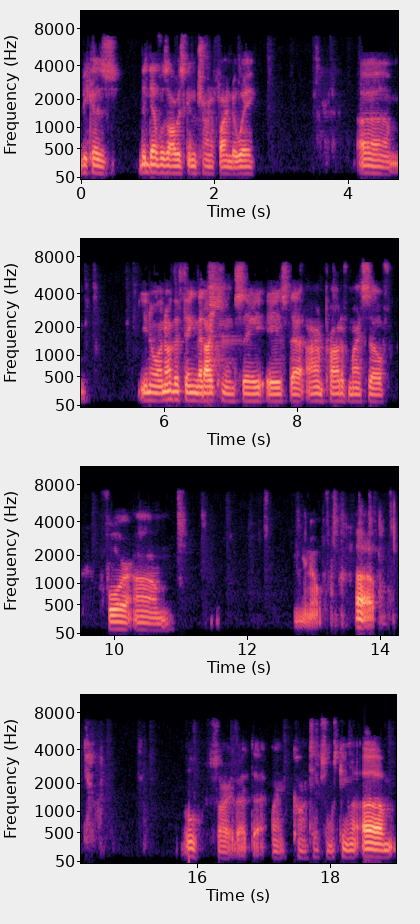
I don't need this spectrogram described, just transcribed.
because the devil's always going to try to find a way. Um, you know, another thing that I can say is that I'm proud of myself for, um, you know, uh, Oh, sorry about that. My context almost came up. Um,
